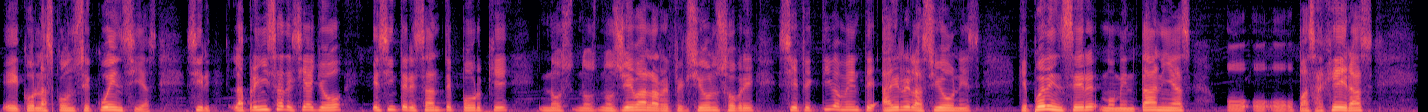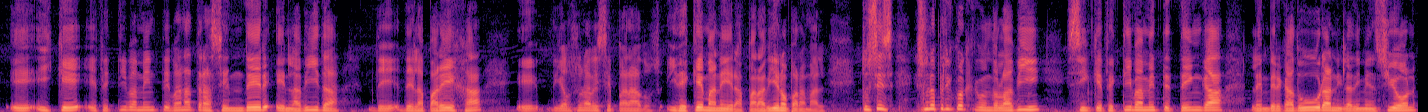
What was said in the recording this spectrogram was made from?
eh, con las consecuencias. Es decir, la premisa, decía yo, es interesante porque nos, nos, lleva a la reflexión sobre si efectivamente hay relaciones que pueden ser momentáneas o pasajeras, eh, y que efectivamente van a trascender en la vida de, la pareja, eh, digamos, una vez separados. ¿Y de qué manera? ¿Para bien o para mal? Entonces, es una película que cuando la vi, sin que efectivamente tenga la envergadura ni la dimensión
